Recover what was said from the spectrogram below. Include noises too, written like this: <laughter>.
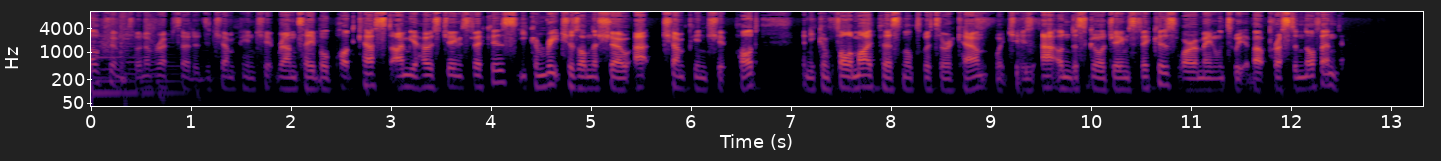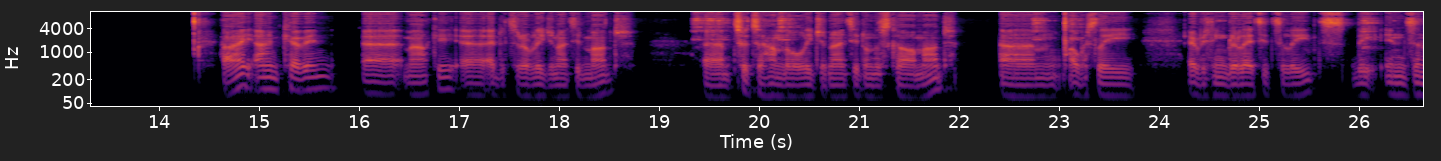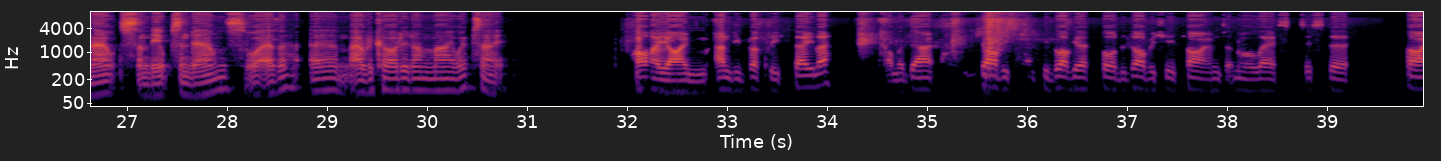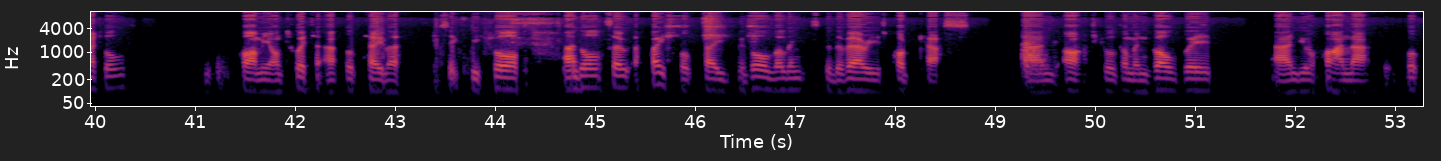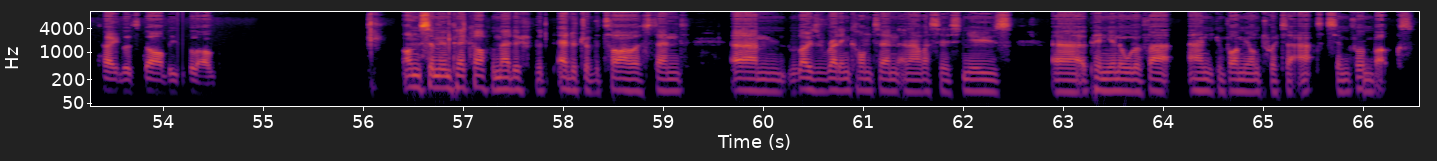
Welcome to another episode of the Championship Roundtable podcast. I'm your host James Vickers. You can reach us on the show at Championship Pod, and you can follow my personal Twitter account, which is at underscore James Vickers, where I mainly tweet about Preston North End. Hi, I'm Kevin uh, Markey, uh, editor of Leeds United Mad. Um, Twitter handle Leeds United underscore Mad. Um, obviously, everything related to Leeds, the ins and outs and the ups and downs, whatever, um, I recorded on my website. Hi, I'm Andy Buckley Taylor. I'm a Derby County blogger for the Derbyshire Times and all their sister titles. You can find me on Twitter at BuckTaylor64 and also a Facebook page with all the links to the various podcasts and articles I'm involved with. And you'll find that at Buck Taylor's Derby blog. I'm Simeon Pickup. I'm editor, editor of the Tilehurst End. Um, loads of Reading content, analysis, news, uh, opinion, all of that. And you can find me on Twitter at SimFromBucks.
